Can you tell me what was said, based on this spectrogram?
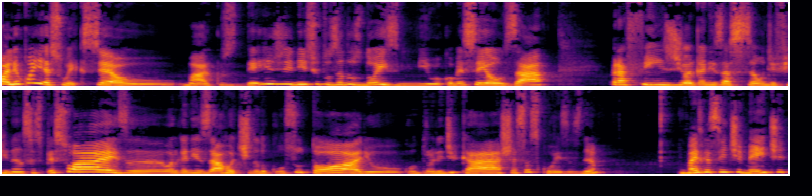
Olha, eu conheço o Excel, Marcos, desde o início dos anos 2000. Eu comecei a usar para fins de organização de finanças pessoais, uh, organizar a rotina do consultório, controle de caixa, essas coisas, né? Mais recentemente,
